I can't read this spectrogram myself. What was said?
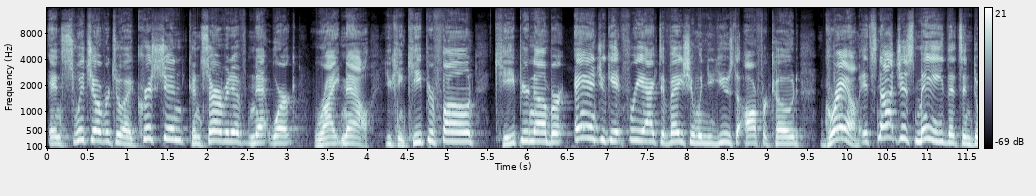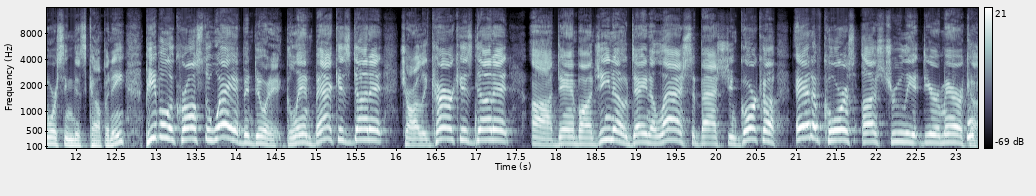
and switch over to a Christian conservative network right now. You can keep your phone, keep your number, and you get free activation when you use the offer code Graham. It's not just me that's endorsing this company. People across the way have been doing it. Glenn Beck has done it. Charlie Kirk has done it. Uh, Dan Bongino, Dana Loesch, Sebastian Gorka, and of course, us truly at Dear America.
